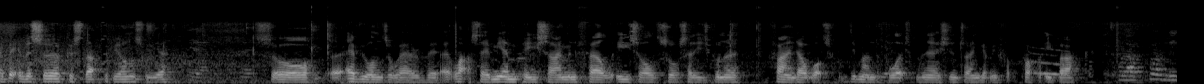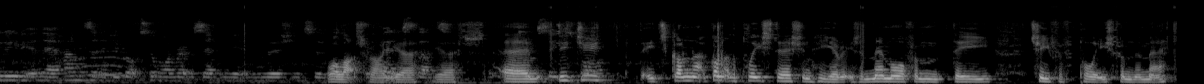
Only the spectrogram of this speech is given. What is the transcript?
a bit of a circus that to be honest with you. So uh, everyone's aware of it. Like I say, my MP, Simon Fell, he's also said he's going to find out what's demand a full explanation, try and get me property back. Well, I'd probably leave it in their hands and if you've got someone representing you in relation to... Well, that's right, yeah, that's yes. Uh, um, did you... It's gone, gone to the police station here. It is a memo from the Chief of Police from the Met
